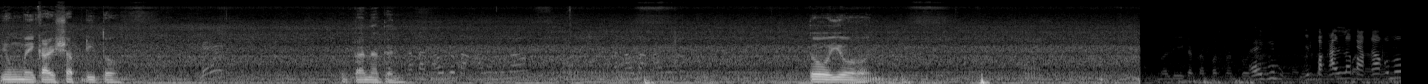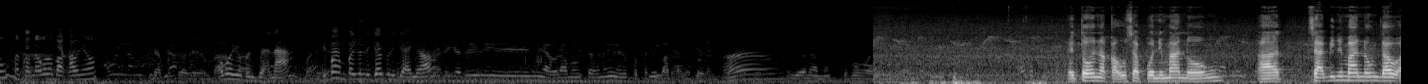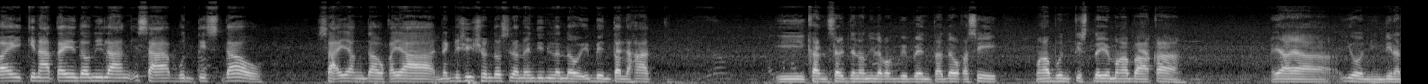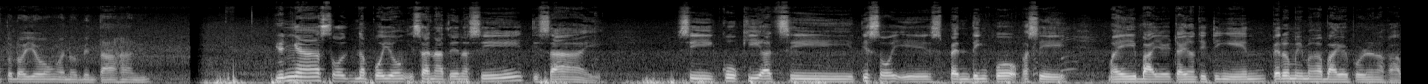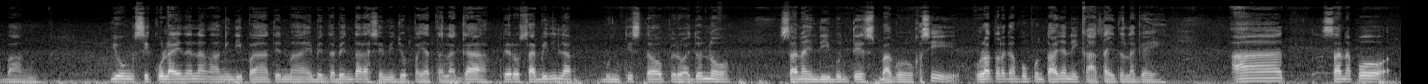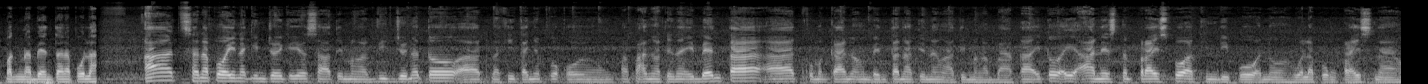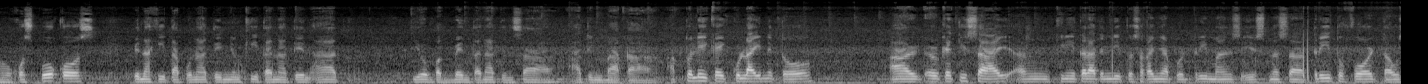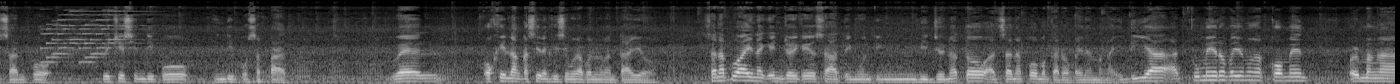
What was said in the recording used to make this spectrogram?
Yung may car shop dito. Punta natin. Ito yun. Ay, gin, gin bakal na baka ko mo. Matanaw na baka nyo. Amo yung baligyan na? Di ba ang baligyan baligyan nyo? Ah, ayaw naman. Ito, nakausap po ni Manong. At sabi ni Manong daw ay kinatay daw nila ang isa, buntis daw. Sayang daw. Kaya nagdesisyon daw sila na hindi nila daw ibenta lahat. I-cancel na lang nila pagbibenta daw kasi mga buntis daw yung mga baka. Kaya yun, hindi natuloy yung ano, bentahan. Yun nga, sold na po yung isa natin na si Tisay. Si Cookie at si Tisoy is pending po kasi may buyer tayo na titingin pero may mga buyer po na nakabang. Yung si Kulay na lang ang hindi pa natin maibenta-benta kasi medyo payat talaga. Pero sabi nila buntis daw pero I don't know. Sana hindi buntis bago kasi wala talagang pupunta niyan, ikatay talaga eh. At sana po pag nabenta na po lahat at sana po ay nag-enjoy kayo sa ating mga video na to at nakita nyo po kung paano natin na ibenta at kung magkano ang benta natin ng ating mga baka. Ito ay honest na price po at hindi po ano, wala pong price na hukos-pokos. Pinakita po natin yung kita natin at yung pagbenta natin sa ating baka. Actually kay kulay nito uh, or kay Tisay, ang kinita natin dito sa kanya for 3 months is nasa 3 to 4,000 po which is hindi po hindi po sapat. Well, okay lang kasi nagsisimula pa naman tayo. Sana po ay nag-enjoy kayo sa ating munting video na to at sana po magkaroon kayo ng mga ideya at kung mayroon kayo mga comment or mga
